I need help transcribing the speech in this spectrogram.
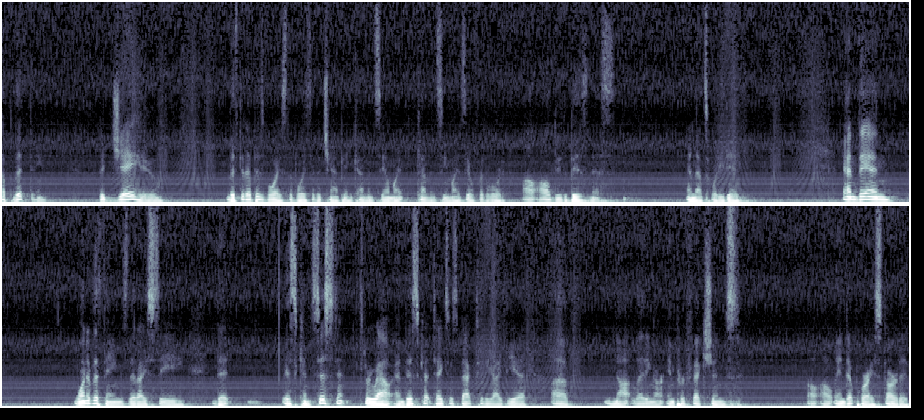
uplifting. But Jehu lifted up his voice, the voice of a champion, come and see my come and see my zeal for the Lord. I'll, I'll do the business. And that's what he did. And then one of the things that I see that is consistent throughout, and this takes us back to the idea of not letting our imperfections, I'll, I'll end up where I started.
